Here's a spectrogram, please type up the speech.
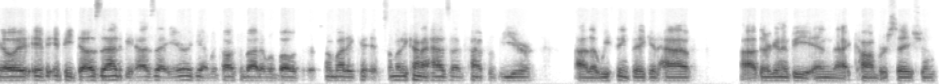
You know, if, if he does that, if he has that year again, we talked about it with both. If somebody if somebody kind of has that type of year that we think they could have, they're going to be in that conversation.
